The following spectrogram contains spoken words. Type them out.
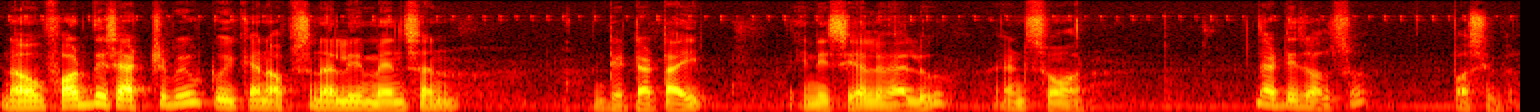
Now, for this attribute we can optionally mention data type, initial value and so on that is also possible.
